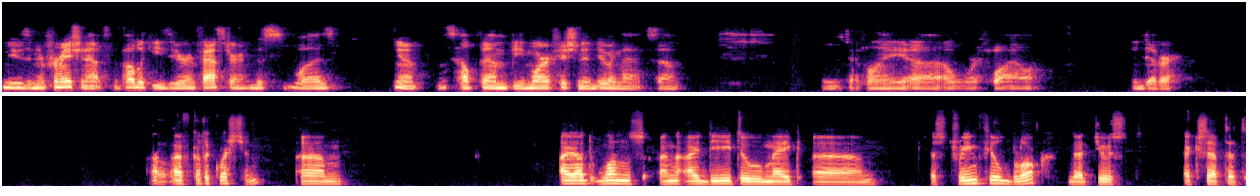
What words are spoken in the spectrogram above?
news and information out to the public easier and faster. And this was, you know, let's help them be more efficient in doing that. So it was definitely uh, a worthwhile endeavor. I- I've got a question. Um, I had once an idea to make um, a stream field block that just accepted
